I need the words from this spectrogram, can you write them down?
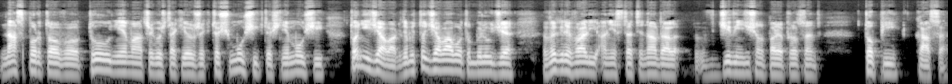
na sportowo. Tu nie ma czegoś takiego, że ktoś musi, ktoś nie musi. To nie działa. Gdyby to działało, to by ludzie wygrywali, a niestety nadal w 90 parę procent topi kasę.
